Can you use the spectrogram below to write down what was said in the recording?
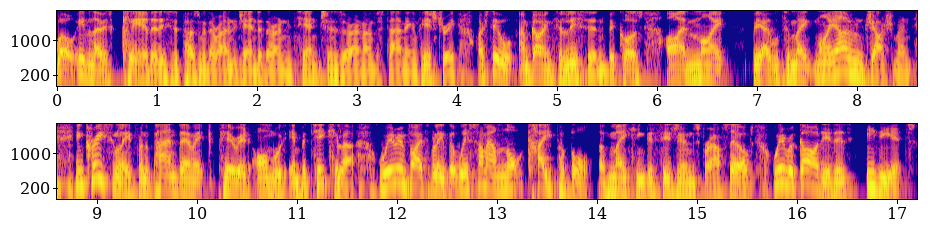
well, even though it's clear that this is a person with their own agenda, their own intentions, their own understanding of history, I still am going to listen because I might be able to make my own judgment. Increasingly, from the pandemic period onward in particular, we're invited to believe that we're somehow not capable of making decisions for ourselves. We're regarded as idiots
